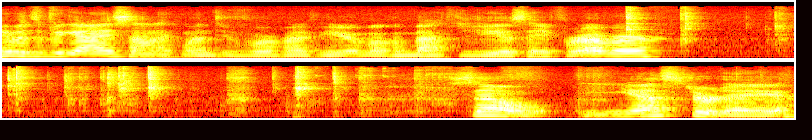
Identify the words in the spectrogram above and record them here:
Hey, what's up, you guys? Sonic1245 here. Welcome back to GSA Forever. So, yesterday,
